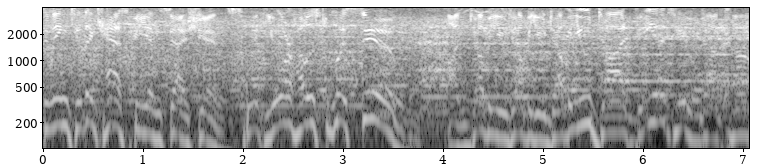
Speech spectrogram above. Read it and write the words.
listening to the Caspian Sessions with your host Masood on www.bia2.com.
